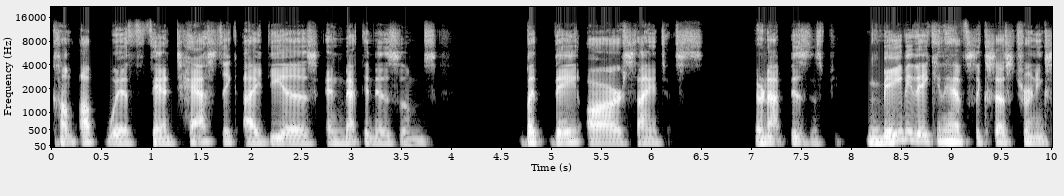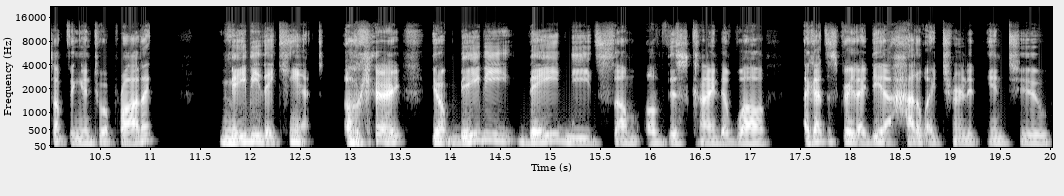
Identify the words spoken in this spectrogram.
come up with fantastic ideas and mechanisms, but they are scientists. They're not business people. Maybe they can have success turning something into a product. Maybe they can't. Okay. You know, maybe they need some of this kind of, well, I got this great idea. How do I turn it into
